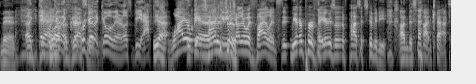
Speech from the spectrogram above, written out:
man If Again, we're, gonna, if we're gonna go there, let's be active. yeah Why are we Yeah, attacking each other with violence? We are purveyors of positivity on this podcast.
